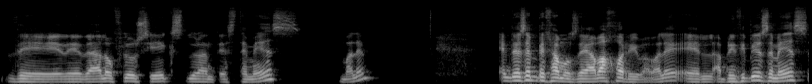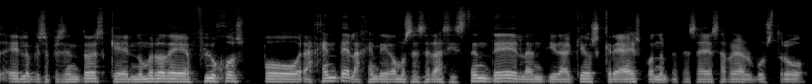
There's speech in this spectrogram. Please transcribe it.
de, de, Aloflow CX durante este mes, ¿vale? Entonces empezamos de abajo arriba, ¿vale? El- a principios de mes eh, lo que se presentó es que el número de flujos por agente, la gente digamos es el asistente, la entidad que os creáis cuando empezáis a desarrollar vuestro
